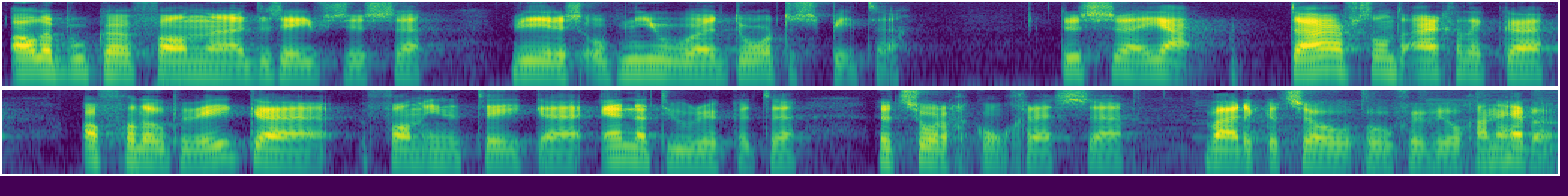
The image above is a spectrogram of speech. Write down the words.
alle boeken van uh, de Zeven Zussen weer eens opnieuw door te spitten. Dus ja, daar stond eigenlijk afgelopen week van in het teken. En natuurlijk het, het zorgcongres waar ik het zo over wil gaan hebben.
